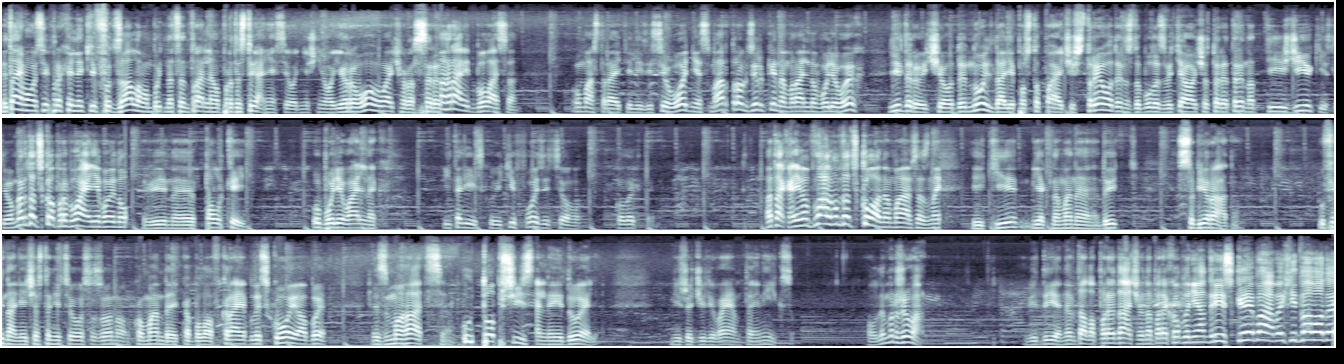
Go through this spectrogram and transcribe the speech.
Вітаємо усіх прихильників футзалу, мабуть, на центральному протистоянні сьогоднішнього ігрового вечора. Серед гра відбулася у Мастер IT Лізі. Сьогодні смарт-рок зірки на морально-вольових, лідеруючи 1-0, далі поступаючись 3-1, здобули звитягу 4-3 над TSG Кислів. Мердацько пробиває лівою ногою. Він е, палкий уболівальник італійської тіфозі цього колективу. Атака лівим флангом Дацько намагався знайти, які, як на мене, дають собі раду у фінальній частині цього сезону команда, яка була вкрай близькою, аби змагатися у топ-6 дуелі між Джилівеєм та Еніксом. Володимир Живан віддає невдалу передачу на перехопленні Андрій Скиба. Вихід 2 в 1.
